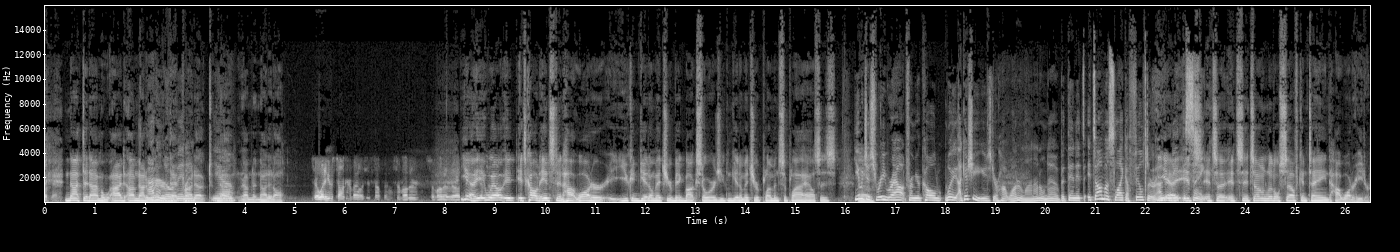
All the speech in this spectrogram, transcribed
Okay. Not that I'm a, I, am not aware of of that any. product. Yeah. No, I'm not, not at all. So what he was talking about was just something, some other, some other. Uh, Yeah, it, well, it, it's called instant hot water. You can get them at your big box stores. You can get them at your plumbing supply houses. You would Uh, just reroute from your cold. Well, I guess you used your hot water line. I don't know, but then it's it's almost like a filter yeah, underneath the sink. it's a it's its own little self-contained hot water heater.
